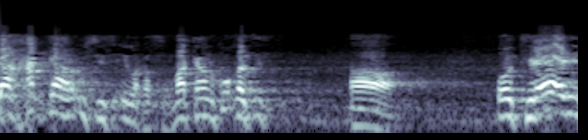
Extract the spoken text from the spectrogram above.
yaa xaq gaara usiisay in la qasiso markaan ku qasis oo tiraadi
